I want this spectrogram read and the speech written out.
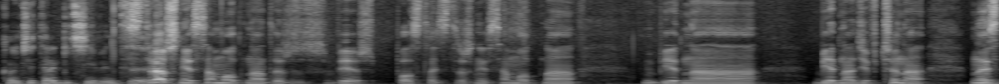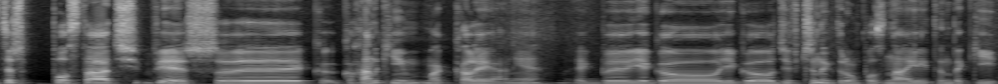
kończy tragicznie, więc... e, Strasznie samotna też, wiesz, postać, strasznie samotna, biedna, biedna dziewczyna. No jest też postać, wiesz, yy, ko- kochanki McCalleya, nie? Jakby jego, jego dziewczyny, którą poznaje i ten taki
